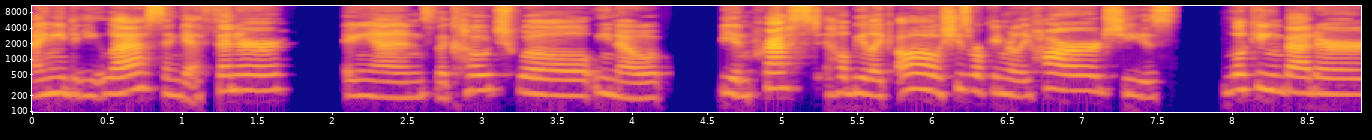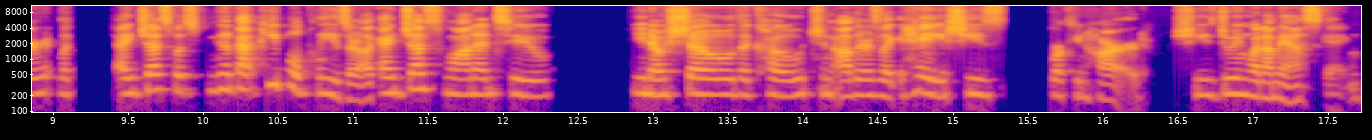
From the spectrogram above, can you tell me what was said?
I need to eat less and get thinner. And the coach will, you know, be impressed. He'll be like, oh, she's working really hard. She's looking better. Like, I just was, you know, that people pleaser. Like, I just wanted to, you know, show the coach and others, like, hey, she's working hard. She's doing what I'm asking.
